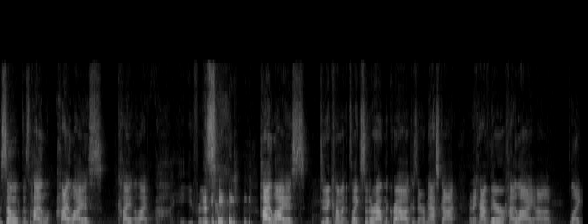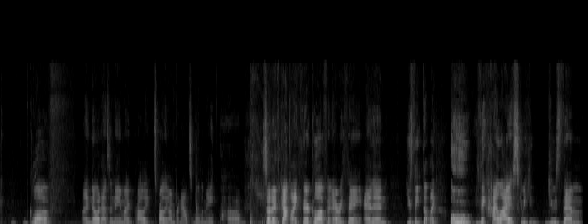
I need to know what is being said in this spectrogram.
So does High Hylias Kai Eli- ah, I hate you for this. Hylias, did it come? It's like so they're out in the crowd because they're a mascot and they have their jai alai uh like glove. I know it has a name. I probably it's probably unpronounceable to me. Um, So they've got like their glove and everything, and then you think that like, ooh, you think Hylias can we can use them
